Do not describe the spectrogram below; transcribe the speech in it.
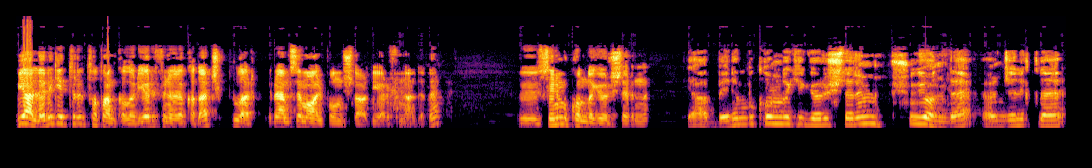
bir yerlere getirdi Tatankaları. Yarı finale kadar çıktılar. Rams'e mağlup olmuşlardı yarı finalde de. E, senin bu konuda görüşlerin ne? Ya benim bu konudaki görüşlerim şu yönde. Öncelikle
